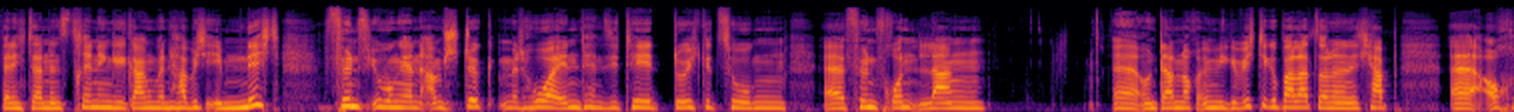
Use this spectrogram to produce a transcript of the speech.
wenn ich dann ins Training gegangen bin, habe ich eben nicht fünf Übungen am Stück mit hoher Intensität durchgezogen, äh, fünf Runden lang äh, und dann noch irgendwie Gewichte geballert, sondern ich habe äh, auch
